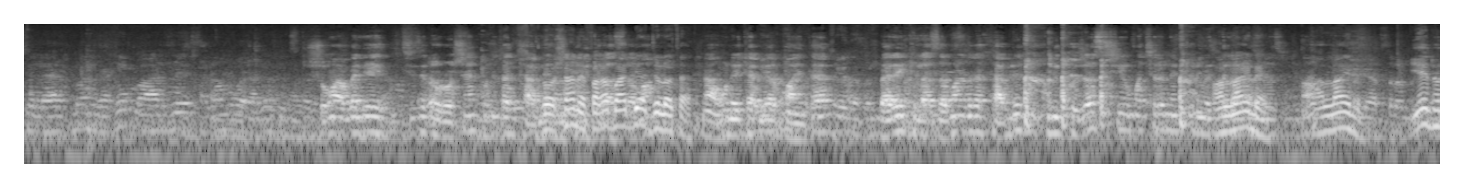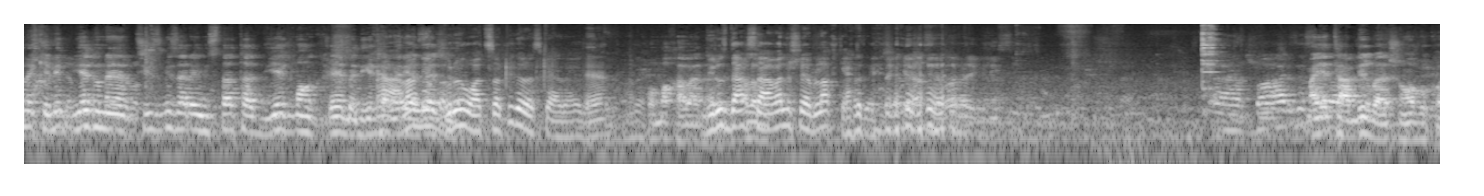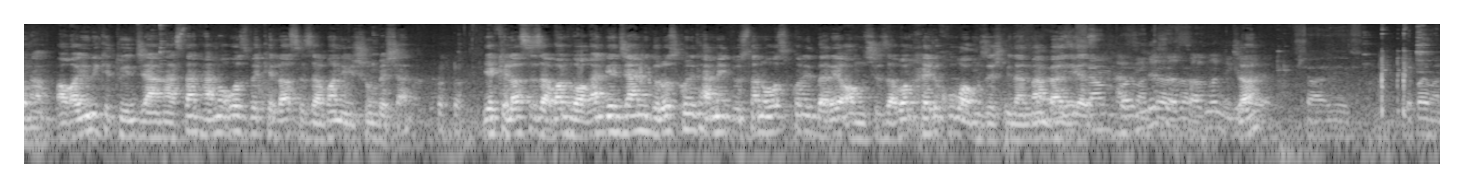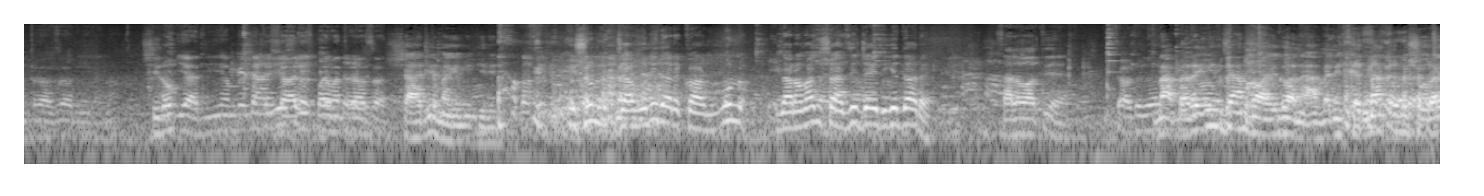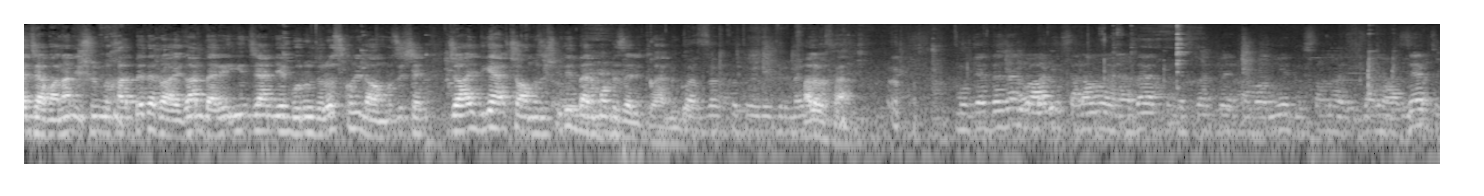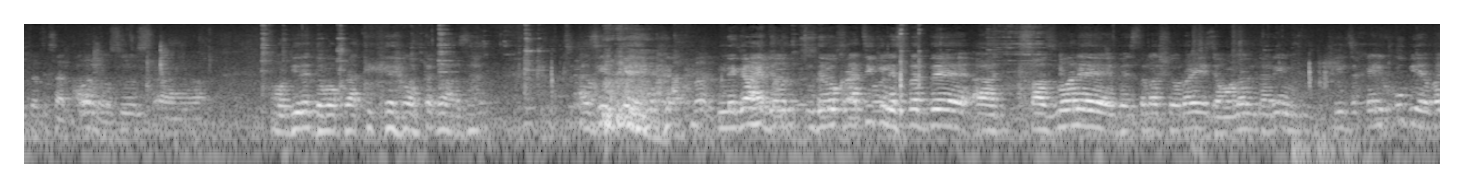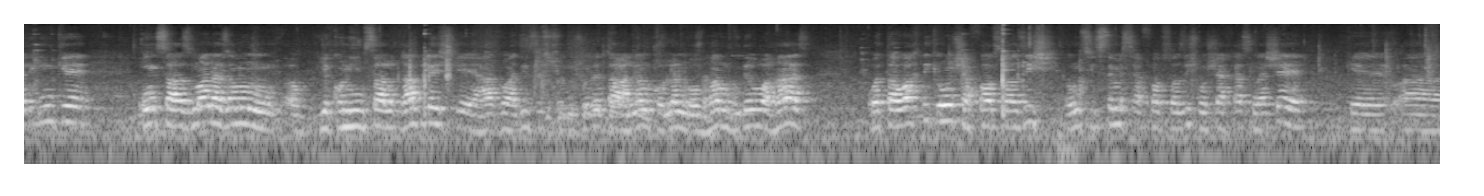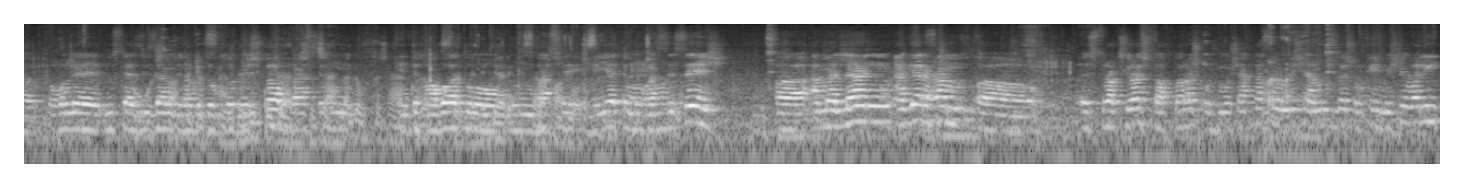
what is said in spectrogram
بسم الله الرحمن الرحیم با عرض سلام و ارادت دوستان شما اول یه چیزی رو روشن کنید تا تبلیغ روشنه، کنید. فقط باید بیاد. جلوتر. نه اون یکم بیار پایینتر برای کلاس زبان رو تبلیغ کنید کجاست چیه و ما چرا نمی‌تونیم آنلاینه؟ ها؟ آنلاینه یه دونه کلیپ یه دونه چیز می‌ذاره اینستا تا یک ماه به دیگه خبری الان یه گروه واتساپی درست کرده؟ خب ما خبر نداریم. دیروز درس اولش رو ابلاغ کرده من یه تبلیغ برای شما بکنم. آقایونی که تو این جمع هستن همه عضو کلاس زبان ایشون بشن. یه کلاس زبان واقعا یه جمعی درست کنید همه این دوستان رو عضو کنید برای آموزش زبان خیلی خوب آموزش میدن. من بعضی از جان؟ شهریه پای منطقه آزاد چی رو؟ شهریه مگه می‌گیرید ایشون جوونی داره کار اون درآمدش از یه جای دیگه داره. سلواتیه نه برای این جمع رایگانه. اولین خدمت رو به شورای جوانان ایشون می‌خواد بده. رایگان برای این جمع یه گروه درست کنید آموزش جای دیگه هر چه آموزش می‌دید برای ما بذارید تو همین گروه. حالا بفهم مجددا با عرض سلام و ارادت نسبت به تمامی دوستان و عزیزان حاضر. خصوص مدیر دموکراتیک منطقه آزاد از اینکه نگاه دمو- دموکراتیک نسبت به سازمان به اصطلاح شورای جوانان داریم چیز خیلی خوبیه. ولی اینکه این سازمان از همون یک و نیم سال قبلش که حرف و حدیثش شروع شده تا الان کلا مبهم بوده و هست و تا وقتی که اون شفاف سازیش اون سیستم شفاف سازیش مشخص نشه که به قول دوست عزیزم جناب دکتر بشکار بحث انتخابات و اون بحث هیئت مؤسسش عملا اگر هم استراکچراش ساختاراش مشخص هم بشه همه چیزاش اوکی بشه ولی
